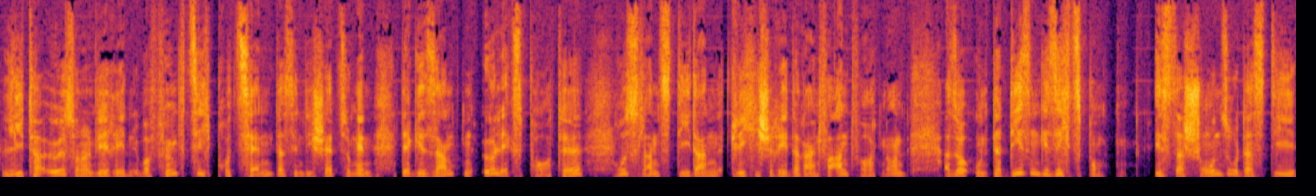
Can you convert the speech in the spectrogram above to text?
Liter Öl, sondern wir reden über 50 Prozent, das sind die Schätzungen, der gesamten Ölexporte Russlands, die dann griechische Reedereien verantworten worden. Und also unter diesen Gesichtspunkten ist das schon so, dass die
